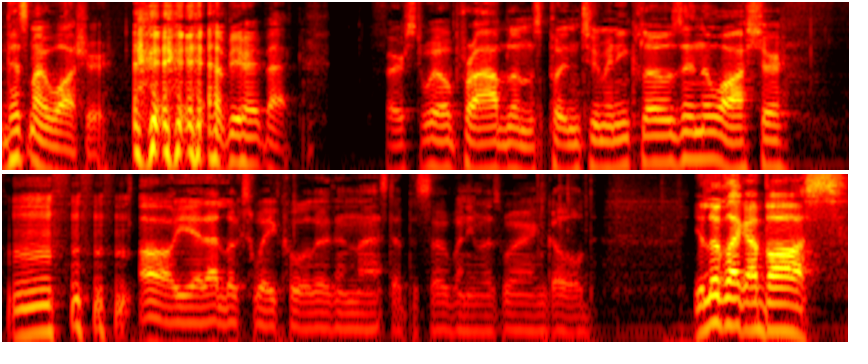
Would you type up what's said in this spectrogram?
that's my washer. I'll be right back. First world problems: putting too many clothes in the washer. Oh yeah, that looks way cooler than last episode when he was wearing gold. You look like a boss.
